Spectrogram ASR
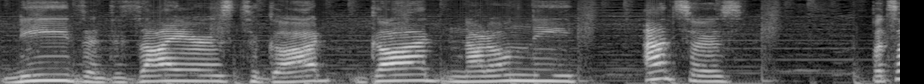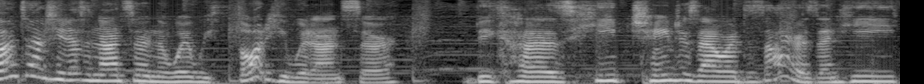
needs and desires to god god not only answers but sometimes he doesn't answer in the way we thought he would answer because he changes our desires and he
